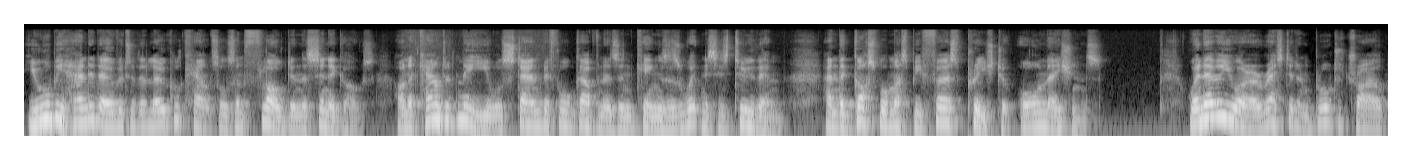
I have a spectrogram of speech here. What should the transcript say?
You will be handed over to the local councils and flogged in the synagogues. On account of me, you will stand before governors and kings as witnesses to them, and the gospel must be first preached to all nations. Whenever you are arrested and brought to trial,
